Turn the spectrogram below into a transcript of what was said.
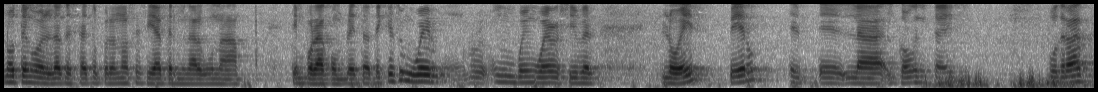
no tengo el dato exacto, pero no sé si ha terminado alguna temporada completa. De que es un, un buen wide receiver, lo es, pero la incógnita es, ¿podrá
